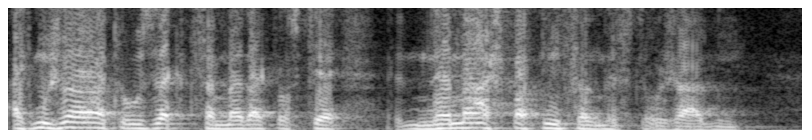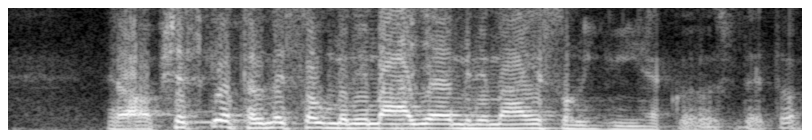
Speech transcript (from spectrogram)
ať můžeme na krouze, jak chceme, tak prostě nemá špatný filmy z toho žádný. Jo, všechny filmy jsou minimálně, minimálně solidní, jako, to je to,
